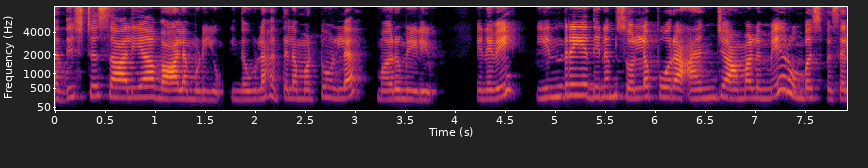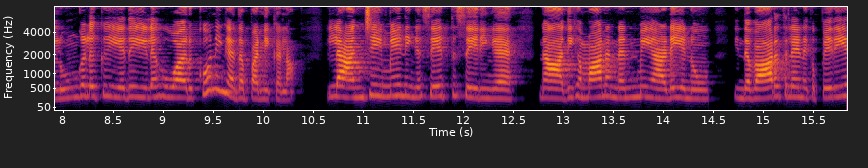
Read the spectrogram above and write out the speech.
அதிர்ஷ்டசாலியாக வாழ முடியும். இந்த உலகத்தில் மட்டும் இல்லை மறுமையிலையும். எனவே இன்றைய தினம் சொல்ல போகிற அஞ்சு அமலுமே ரொம்ப ஸ்பெஷல் உங்களுக்கு எது இலகுவாக இருக்கோ நீங்கள் அதை பண்ணிக்கலாம். இல்லை அஞ்சையுமே நீங்கள் சேர்த்து செய்கிறீங்க நான் அதிகமான நன்மையை அடையணும். இந்த வாரத்தில் எனக்கு பெரிய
